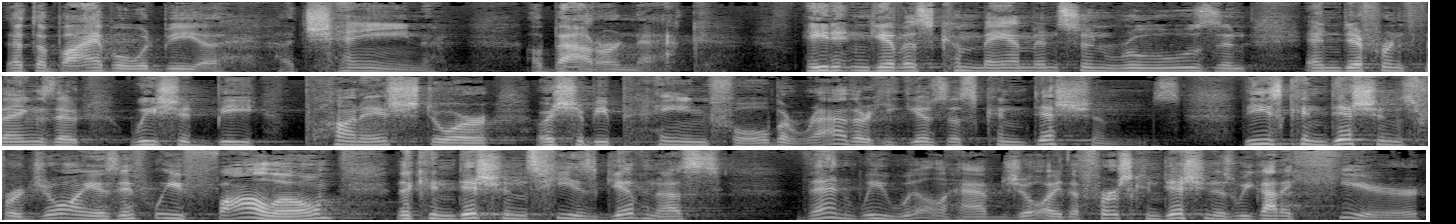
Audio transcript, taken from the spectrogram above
that the Bible would be a, a chain about our neck. He didn't give us commandments and rules and, and different things that we should be punished or, or should be painful, but rather He gives us conditions. These conditions for joy is if we follow the conditions He has given us, then we will have joy. The first condition is we got to hear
